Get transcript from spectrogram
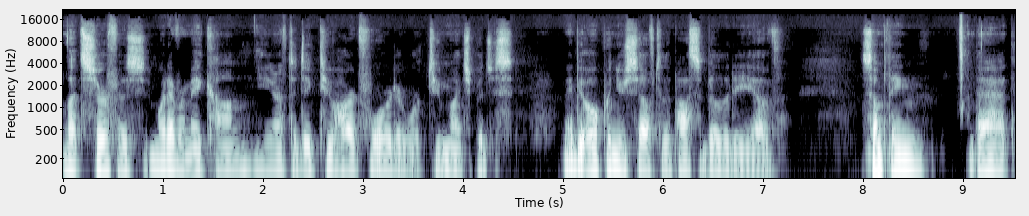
let surface whatever may come. You don't have to dig too hard for it or work too much, but just maybe open yourself to the possibility of something that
